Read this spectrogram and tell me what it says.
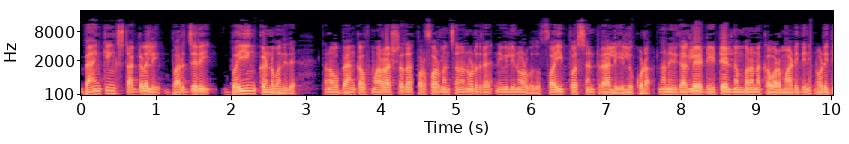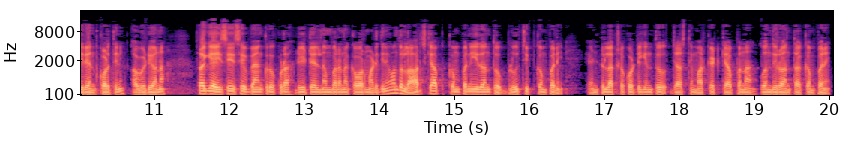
ಬ್ಯಾಂಕಿಂಗ್ ಸ್ಟಾಕ್ಗಳಲ್ಲಿ ಭರ್ಜರಿ ಬೈಯಿಂಗ್ ಕಂಡು ಬಂದಿದೆ. ನಾವು ಬ್ಯಾಂಕ್ ಆಫ್ ಮಹಾರಾಷ್ಟ್ರದ ಪರ್ಫಾರ್ಮೆನ್ಸ್ ಅನ್ನ ನೋಡಿದ್ರೆ ನೀವು ಇಲ್ಲಿ ನೋಡಬಹುದು ಫೈವ್ ಪರ್ಸೆಂಟ್ ರ್ಯಾಲಿ ಇಲ್ಲೂ ಕೂಡ. ನಾನು ಈಗಾಗಲೇ ಡೀಟೇಲ್ ನಂಬರ್ ಅನ್ನ ಕವರ್ ಮಾಡಿದ್ದೀನಿ. ನೋಡಿದ್ದೀರಿ ಅಂದ್ಕೊಳ್ತೀನಿ ಆ ವಿಡಿಯೋನ. ಹಾಗೆ I C I C bank ಕೂಡ ಡೀಟೇಲ್ ನಂಬರ್ ಅನ್ನ ಕವರ್ ಮಾಡಿದ್ದೀನಿ. ಒಂದು ಲಾರ್ಜ್ ಕ್ಯಾಪ್ ಕಂಪನಿ ಇದಂತೂ ಬ್ಲೂ ಚಿಪ್ ಕಂಪನಿ ಎಂಟು ಲಕ್ಷ ಕೋಟಿಗಿಂತ ಜಾಸ್ತಿ ಮಾರ್ಕೆಟ್ ಕ್ಯಾಪ್ ಅನ್ನ ಹೊಂದಿರುವಂತಹ ಕಂಪನಿ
